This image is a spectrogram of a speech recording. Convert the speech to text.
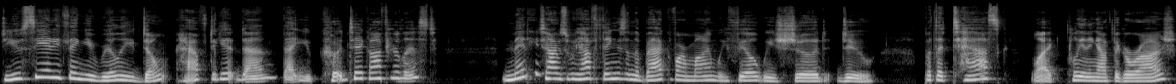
Do you see anything you really don't have to get done that you could take off your list? Many times we have things in the back of our mind we feel we should do, but the task, like cleaning out the garage,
